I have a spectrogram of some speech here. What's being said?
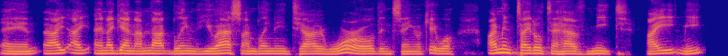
and I, I and again i'm not blaming the us i'm blaming the entire world and saying okay well i'm entitled to have meat. I eat meat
